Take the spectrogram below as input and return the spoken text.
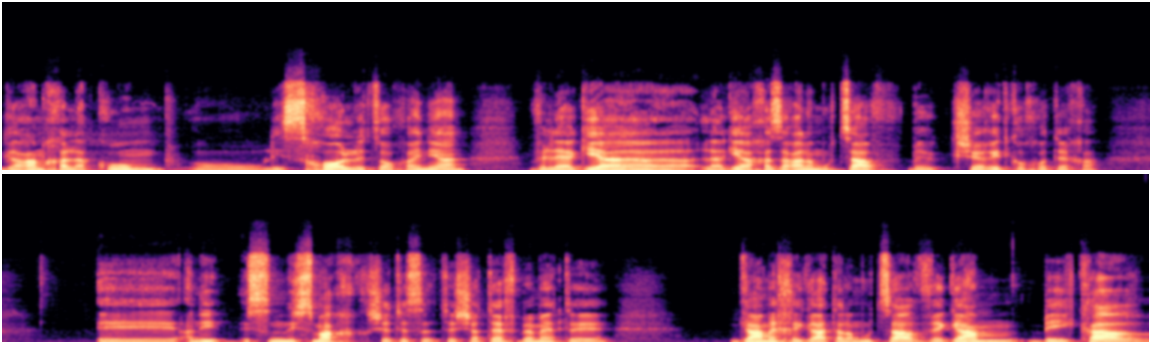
גרם לך לקום או לזחול לצורך העניין, ולהגיע להגיע חזרה למוצב בשארית כוחותיך. אה, אני נשמח שתשתף באמת אה, גם איך הגעת למוצב וגם בעיקר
